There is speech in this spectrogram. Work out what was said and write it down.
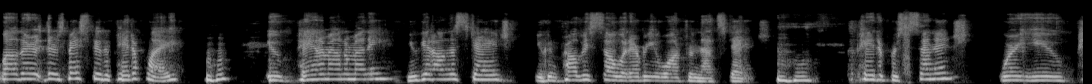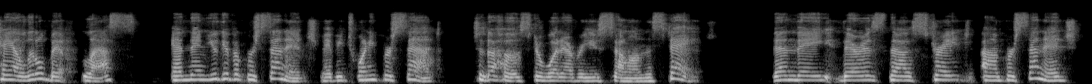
Well, there, there's basically the pay to play. Mm-hmm. You pay an amount of money, you get on the stage, you can probably sell whatever you want from that stage. Mm-hmm. paid a percentage where you pay a little bit less and then you give a percentage, maybe 20% to the host or whatever you sell on the stage. Then they, there is the straight um, percentage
